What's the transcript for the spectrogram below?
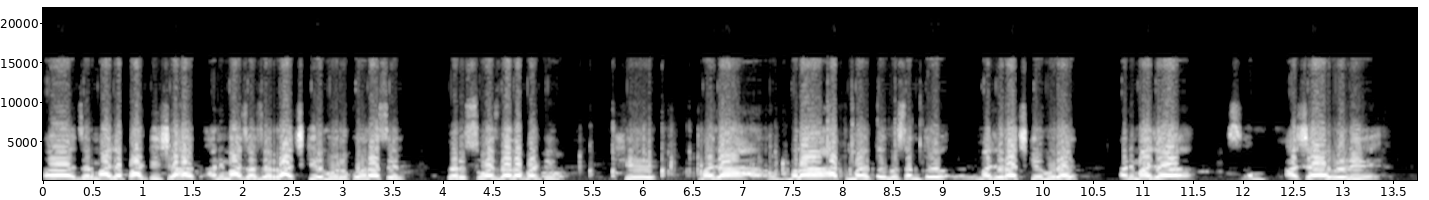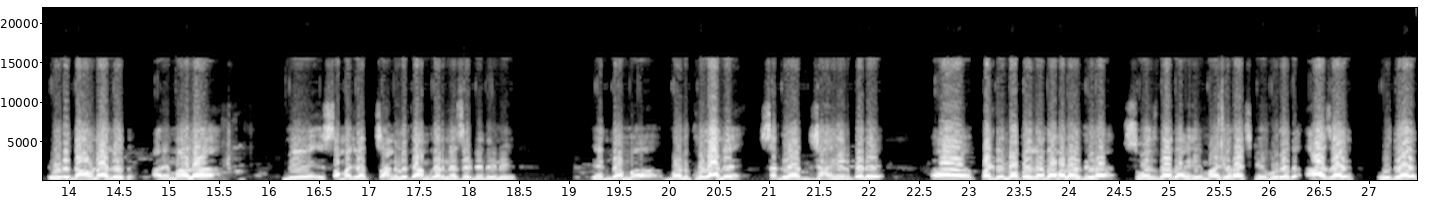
अ, जर माझ्या पाठीशी आहात आणि माझा जर राजकीय गुरु कोण असेल तर सुहासदादा पाटील. हे माझ्या मला आत्महत्येनं सांगतो माझे राजकीय गुरु आहेत आणि माझ्या अशा वेळी एवढे धावून आलेत आणि मला मी समाजात चांगलं काम करण्यासाठी त्यांनी एकदम मन खुलाने सगळ्यात जाहीरपणे पाठिंबा पहिल्यांदा मला दिला. स्वजदादा हे माझे राजकीय गुरु आज आहेत उद्या आहेत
